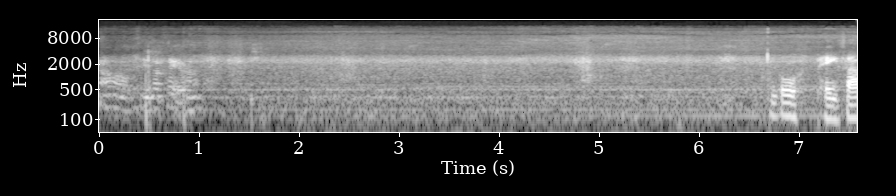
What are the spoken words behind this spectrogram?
เอาสิเราแค่ครับโอ้เพลงเศร้า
